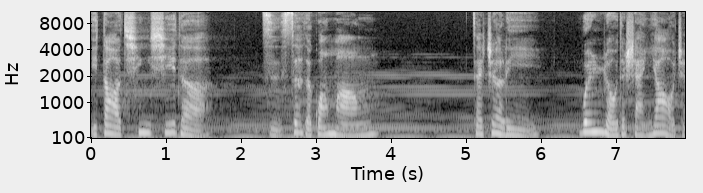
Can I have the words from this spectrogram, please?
一道清晰的紫色的光芒。在这里，温柔的闪耀着。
